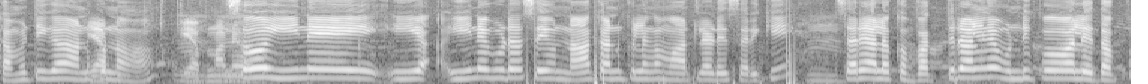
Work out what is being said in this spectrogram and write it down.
కమిటీగా అనుకున్నామా? సో ఈయన ఈ- ఈయన కూడా సేమ్ నాకు అనుకూలంగా మాట్లాడేసరికి సరే అలా ఒక భక్తురాలుగా ఉండిపోవాలి తప్ప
